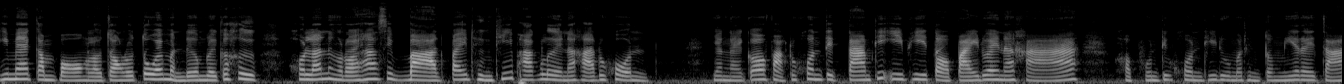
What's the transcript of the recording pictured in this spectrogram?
ที่แม่กำปอง เราจองรถตู้ไว้เหมือนเดิมเลยก็คือ คนละ 150 บาทไปถึงที่พักเลยนะคะ ทุกคนยังไงก็ฝากทุกคนติดตามที่ EP ต่อไปด้วยนะคะ ขอบคุณทุกคนที่ดูมาถึงตรงนี้เลยจ้า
